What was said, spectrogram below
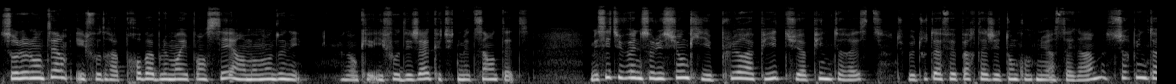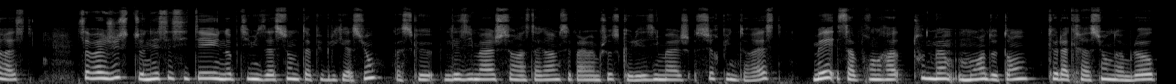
Sur le long terme, il faudra probablement y penser à un moment donné. Donc il faut déjà que tu te mettes ça en tête. Mais si tu veux une solution qui est plus rapide, tu as Pinterest. Tu peux tout à fait partager ton contenu Instagram sur Pinterest. Ça va juste nécessiter une optimisation de ta publication parce que les images sur Instagram, c'est pas la même chose que les images sur Pinterest. Mais ça prendra tout de même moins de temps que la création d'un blog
